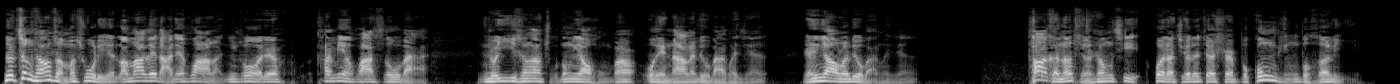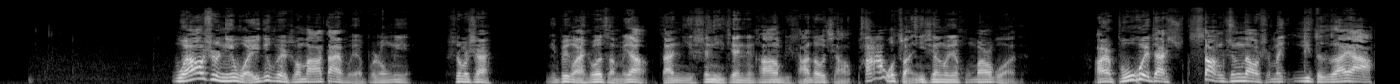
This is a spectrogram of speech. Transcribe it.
那正常怎么处理？老妈给打电话了，你说我这看病花四五百，你说医生啊主动要红包，我给拿了六百块钱，人要了六百块钱，他可能挺生气，或者觉得这事儿不公平不合理。我要是你，我一定会说妈，大夫也不容易，是不是？你别管说怎么样，咱你身体健健康康比啥都强，啪，我转一千块钱红包过去。而不会再上升到什么医德呀、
